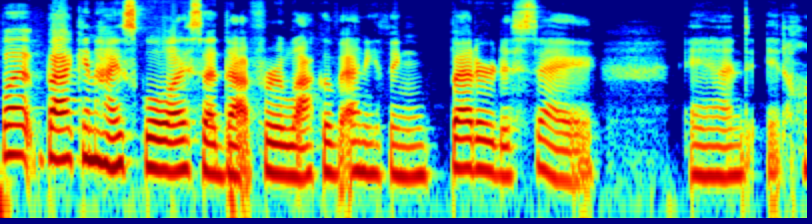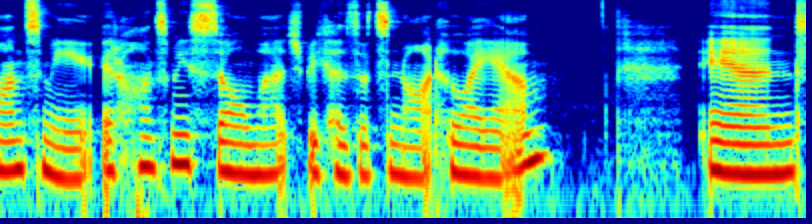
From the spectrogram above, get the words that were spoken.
But back in high school, I said that for lack of anything better to say. And it haunts me. It haunts me so much because it's not who I am. And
